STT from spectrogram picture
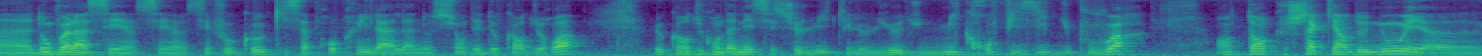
Euh, donc voilà, c'est Foucault qui s'approprie la, notion des deux corps du roi. Le corps du condamné, c'est celui qui est le lieu d'une microphysique du pouvoir, en tant que chacun de nous est, euh,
